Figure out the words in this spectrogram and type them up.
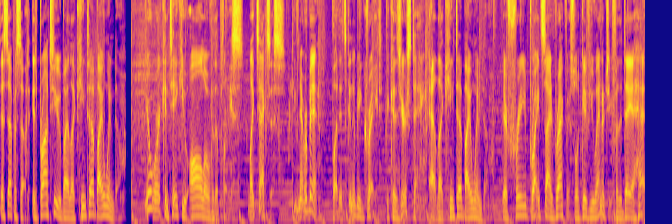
This episode is brought to you by La Quinta by Wyndham. Your work can take you all over the place, like Texas. You've never been, but it's going to be great because you're staying at La Quinta by Wyndham. Their free bright side breakfast will give you energy for the day ahead.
